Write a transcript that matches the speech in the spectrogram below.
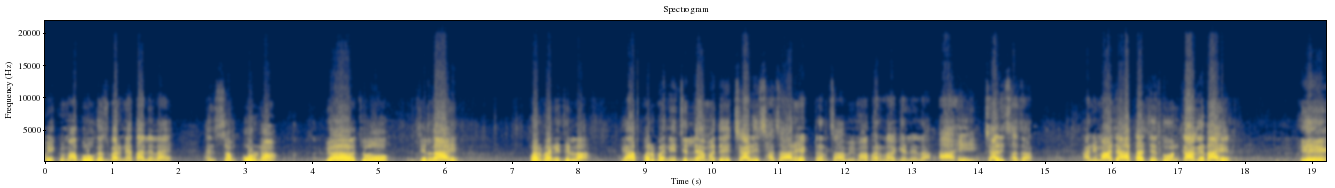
पीक विमा बोगस भरण्यात आलेला आहे. आणि संपूर्ण जो जिल्हा आहे परभणी जिल्हा या परभणी जिल्ह्यामध्ये चाळीस हजार हेक्टरचा विमा भरला गेलेला आहे. चाळीस हजार आणि माझ्या हातात जे दोन कागद आहेत हे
